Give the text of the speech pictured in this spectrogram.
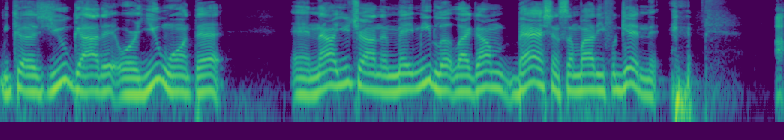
because you got it or you want that. And now you trying to make me look like I'm bashing somebody for getting it. I,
